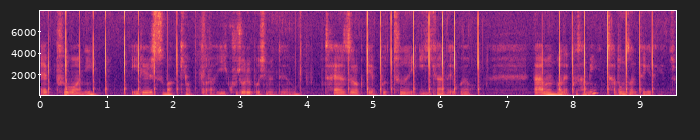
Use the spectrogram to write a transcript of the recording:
F1이 1일 수밖에 없더라. 이 구조를 보시면 돼요. 자연스럽게 F2는 2가 되고요. 남은 건 F3이 자동 선택이 되겠죠.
